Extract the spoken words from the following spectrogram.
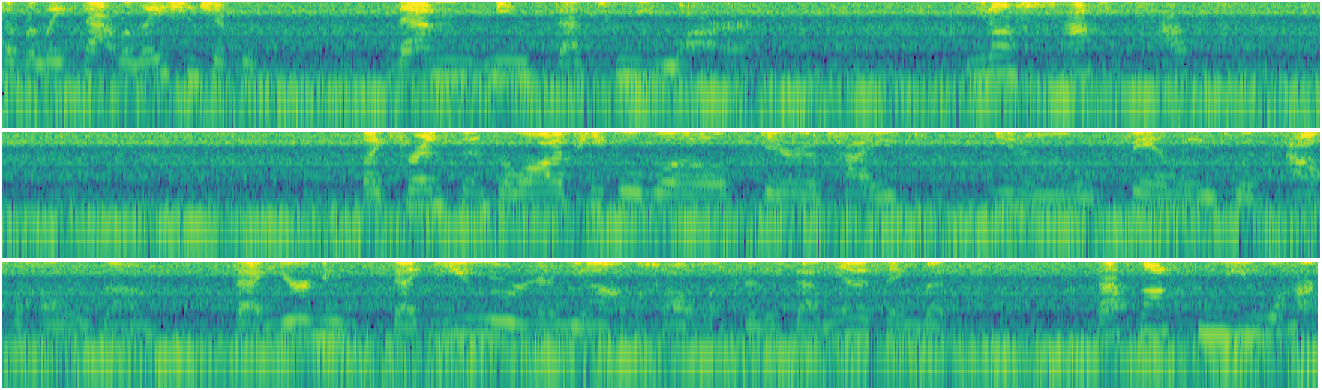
the relate that relationship with them means that's who you are. You don't have to have one. Like for instance, a lot of people will stereotype you know families with alcoholism that you're gonna that you are gonna be an alcoholic or this that and the other thing but that's not who you are.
